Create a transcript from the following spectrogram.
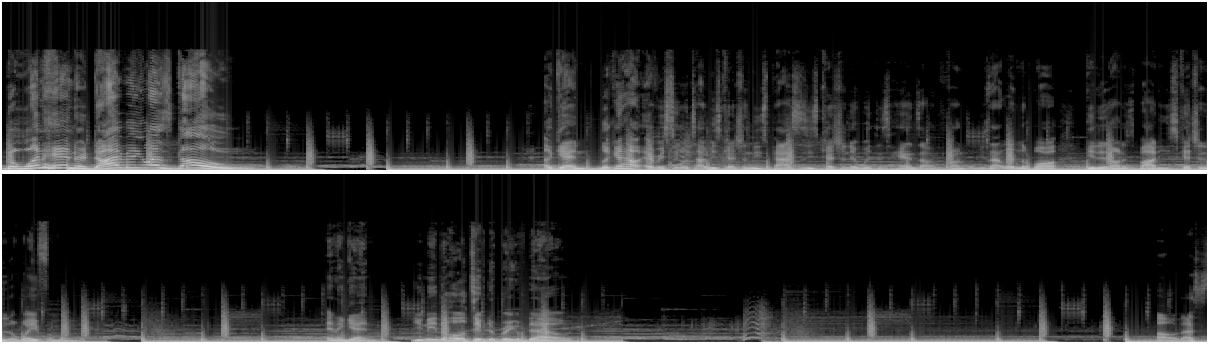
the one-hander diving, let's go. Again, look at how every single time he's catching these passes, he's catching it with his hands out in front of him. He's not letting the ball get in on his body. He's catching it away from him. And again, you need the whole team to bring him down. Oh, that's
